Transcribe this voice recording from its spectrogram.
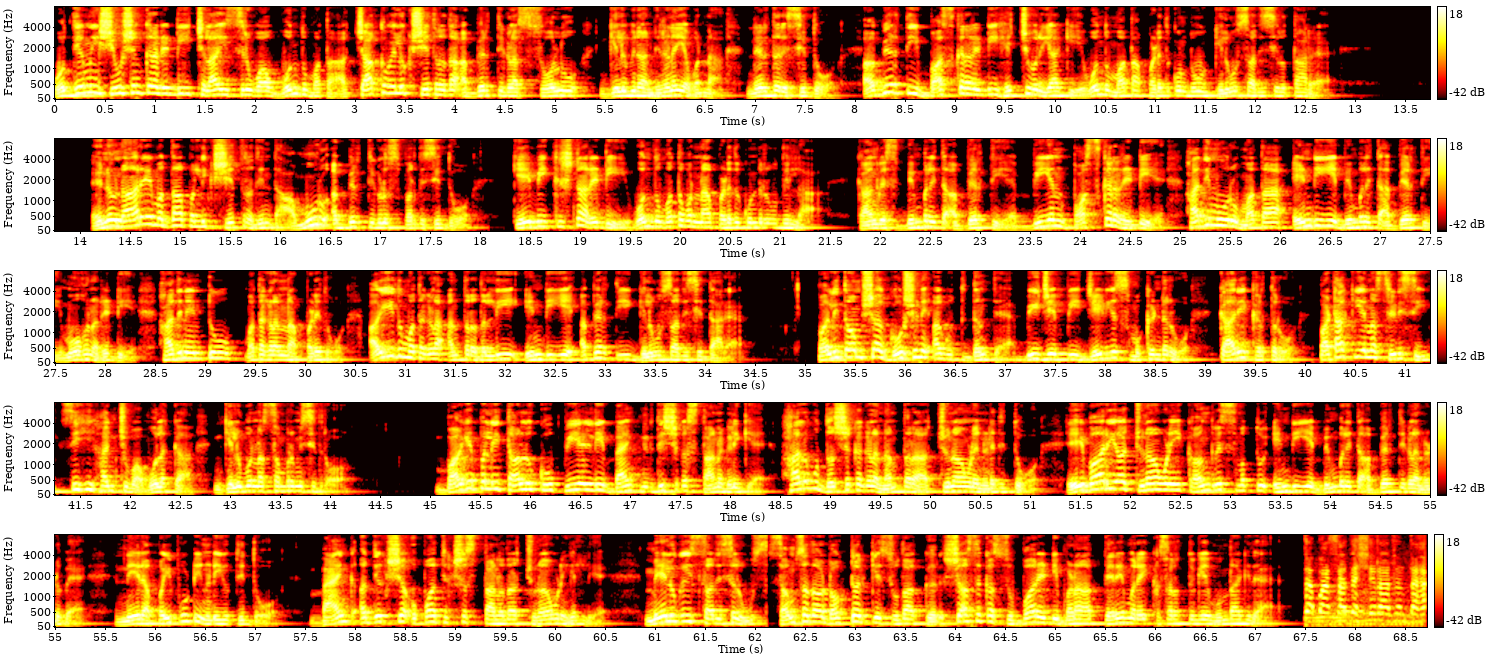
ಉದ್ಯಮಿ ಶಿವಶಂಕರ ರೆಡ್ಡಿ ಚಲಾಯಿಸಿರುವ ಒಂದು ಮತ ಚಾಕವೇಲು ಕ್ಷೇತ್ರದ ಅಭ್ಯರ್ಥಿಗಳ ಸೋಲು ಗೆಲುವಿನ ನಿರ್ಣಯವನ್ನು ನಿರ್ಧರಿಸಿದ್ದು, ಅಭ್ಯರ್ಥಿ ಭಾಸ್ಕರ ರೆಡ್ಡಿ ಹೆಚ್ಚುವರಿಯಾಗಿ ಒಂದು ಮತ ಪಡೆದುಕೊಂಡು ಗೆಲುವು ಸಾಧಿಸಿರುತ್ತಾರೆ. ಇನ್ನು ನಾರೆ ಮದ್ದಾಪಲ್ಲಿ ಕ್ಷೇತ್ರದಿಂದ ಮೂರು ಅಭ್ಯರ್ಥಿಗಳು ಸ್ಪರ್ಧಿಸಿದ್ದು, ಕೆಬಿ ಕೃಷ್ಣಾರೆಡ್ಡಿ ಒಂದು ಮತವನ್ನ ಪಡೆದುಕೊಂಡಿರುವುದಿಲ್ಲ. ಕಾಂಗ್ರೆಸ್ ಬೆಂಬಲಿತ ಅಭ್ಯರ್ಥಿ ಬಿಎನ್ ಭಾಸ್ಕರ ರೆಡ್ಡಿ ಹದಿಮೂರು ಮತ, ಎನ್ಡಿಎ ಬೆಂಬಲಿತ ಅಭ್ಯರ್ಥಿ ಮೋಹನ ರೆಡ್ಡಿ ಹದಿನೆಂಟು ಮತಗಳನ್ನು ಪಡೆದು ಐದು ಮತಗಳ ಅಂತರದಲ್ಲಿ ಎನ್ಡಿಎ ಅಭ್ಯರ್ಥಿ ಗೆಲುವು ಸಾಧಿಸಿದ್ದಾರೆ. ಫಲಿತಾಂಶ ಘೋಷಣೆ ಆಗುತ್ತಿದ್ದಂತೆ ಬಿಜೆಪಿ ಜೆಡಿಎಸ್ ಮುಖಂಡರು, ಕಾರ್ಯಕರ್ತರು ಪಟಾಕಿಯನ್ನ ಸಿಡಿಸಿ ಸಿಹಿ ಹಂಚುವ ಮೂಲಕ ಗೆಲುವನ್ನು ಸಂಭ್ರಮಿಸಿದರು. ಬಾಗೇಪಲ್ಲಿ ತಾಲೂಕು ಪಿಎಲ್ಡಿ ಬ್ಯಾಂಕ್ ನಿರ್ದೇಶಕ ಸ್ಥಾನಗಳಿಗೆ ಹಲವು ದಶಕಗಳ ನಂತರ ಚುನಾವಣೆ ನಡೆದಿದ್ದು, ಈ ಬಾರಿಯ ಚುನಾವಣೆ ಕಾಂಗ್ರೆಸ್ ಮತ್ತು ಎನ್ಡಿಎ ಬೆಂಬಲಿತ ಅಭ್ಯರ್ಥಿಗಳ ನಡುವೆ ನೇರ ಪೈಪೋಟಿ ನಡೆಯುತ್ತಿದ್ದು, ಬ್ಯಾಂಕ್ ಅಧ್ಯಕ್ಷ ಉಪಾಧ್ಯಕ್ಷ ಸ್ಥಾನದ ಚುನಾವಣೆಯಲ್ಲಿ ಮೇಲುಗೈ ಸಾಧಿಸಲು ಸಂಸದ ಡಾಕ್ಟರ್ ಕೆ ಸುಧಾಕರ್, ಶಾಸಕ ಸುಬ್ಬಾರೆಡ್ಡಿ ಬಣ ತೆರೆಮರೆ ಕಸರತ್ತುಗೆ ಮುಂದಾಗಿದೆ. ಸಭಾ ಸದಸ್ಯರಾದಂತಹ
